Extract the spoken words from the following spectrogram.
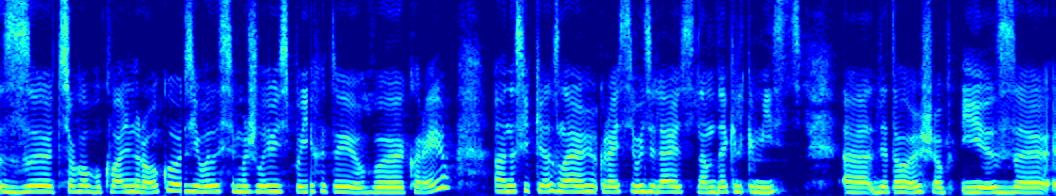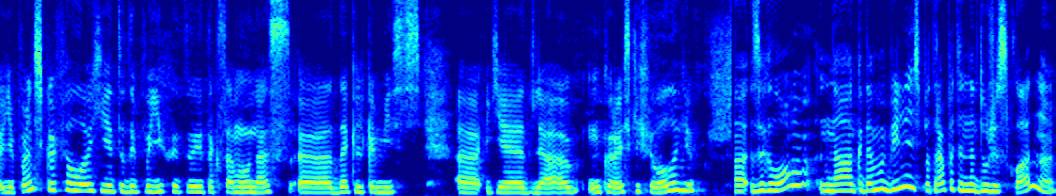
з цього буквально року з'явилася можливість поїхати в Корею. Е, наскільки я знаю, корейці виділяють нам декілька місць для того, щоб і з японської філології туди поїхати. Так само у нас декілька місць є для корейських філологів. Загалом на академобільність потрапити не дуже складно.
